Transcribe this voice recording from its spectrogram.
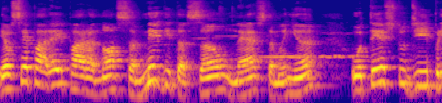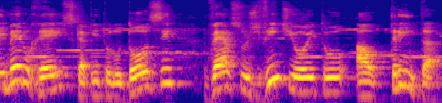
eu separei para nossa meditação nesta manhã o texto de 1 Reis, capítulo 12, versos 28 ao 30.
